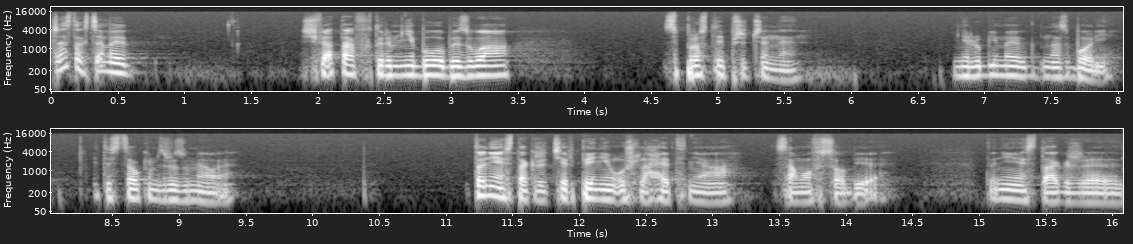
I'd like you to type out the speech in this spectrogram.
Często chcemy świata, w którym nie byłoby zła z prostej przyczyny. Nie lubimy, gdy nas boli. I to jest całkiem zrozumiałe. To nie jest tak, że cierpienie uszlachetnia samo w sobie. To nie jest tak, że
